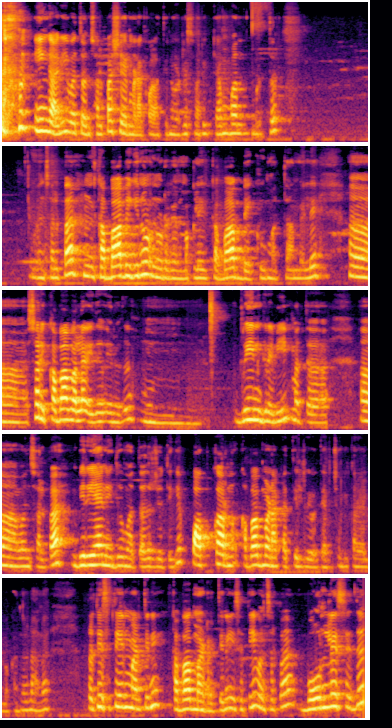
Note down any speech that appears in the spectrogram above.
ಹಿಂಗಾಗಿ ಇವತ್ತು ಒಂದು ಸ್ವಲ್ಪ ಶೇರ್ ಮಾಡಕ್ಕೆ ನೋಡಿರಿ. ಸಾರಿ ಕೆಮ್ಮು ಬಂದ್ಬಿಡ್ತು ಒಂದು ಸ್ವಲ್ಪ ಕಬಾಬಿಗೂ ನೋಡಿರಿ ನನ್ನ ಮಕ್ಕಳಿಗೆ ಕಬಾಬ್ ಬೇಕು ಮತ್ತು ಆಮೇಲೆ ಸಾರಿ ಕಬಾಬ್ ಅಲ್ಲ ಇದು ಏನದು ಗ್ರೀನ್ ಗ್ರೇವಿ ಮತ್ತು ಒಂದು ಸ್ವಲ್ಪ ಬಿರಿಯಾನಿದು ಮತ್ತು ಅದ್ರ ಜೊತೆಗೆ ಪಾಪ್ಕಾರ್ನ್, ಕಬಾಬ್ ಮಾಡಾಕತ್ತಿಲ್ಲ ರೀ ಇವತ್ತು ಆ್ಯಕ್ಚುಲಿ ಕರೆ ಹೇಳ್ಬೇಕಂದ್ರೆ ನಾನು. ಪ್ರತಿ ಸತಿ ಏನು ಮಾಡ್ತೀನಿ, ಕಬಾಬ್ ಮಾಡಿರ್ತೀನಿ. ಈ ಸತಿ ಒಂದು ಸ್ವಲ್ಪ ಬೋನ್ಲೆಸ್ ಇದು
